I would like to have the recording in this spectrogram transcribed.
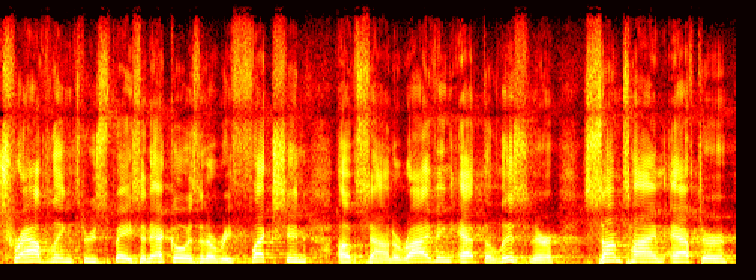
traveling through space. An echo is a reflection of sound, arriving at the listener sometime after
